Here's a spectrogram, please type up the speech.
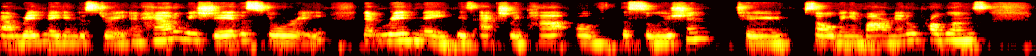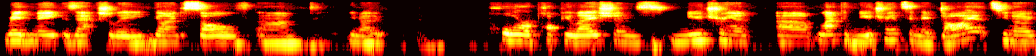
our red meat industry? And how do we share the story that red meat is actually part of the solution to solving environmental problems? Red meat is actually going to solve, um, you know, poorer populations' nutrient uh, lack of nutrients in their diets. You know,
